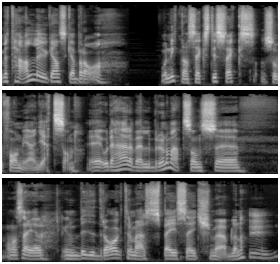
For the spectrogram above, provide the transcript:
metall är ju ganska bra. Och 1966 så formar han Jetson. Eh, och det här är väl Bruno Mattssons, eh, om man säger, liksom bidrag till de här Space Age-möblerna. Mm.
